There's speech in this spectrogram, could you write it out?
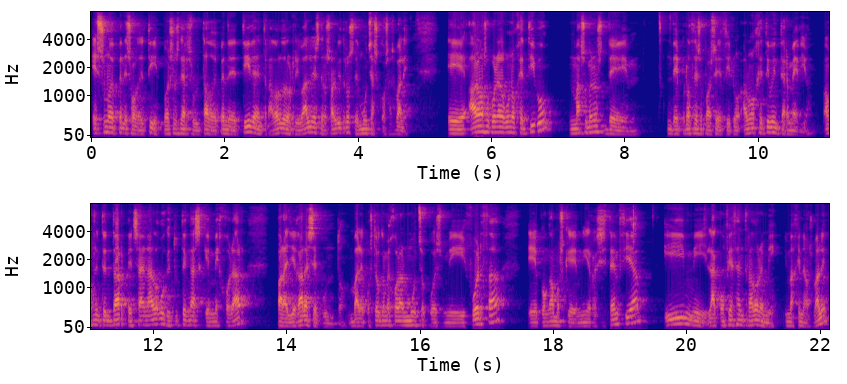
Eso no depende solo de ti, por eso es de resultado, depende de ti, del entrenador, de los rivales, de los árbitros, de muchas cosas, ¿vale? Eh, ahora vamos a poner algún objetivo más o menos de, de proceso, por así decirlo, algún objetivo intermedio. Vamos a intentar pensar en algo que tú tengas que mejorar para llegar a ese punto. Vale, pues tengo que mejorar mucho pues mi fuerza, eh, pongamos que mi resistencia, y mi, la confianza del entrenador en mí. Imaginaos, ¿vale?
